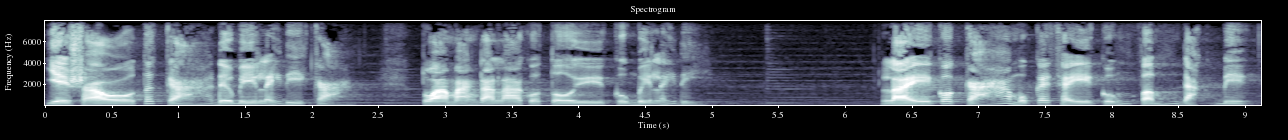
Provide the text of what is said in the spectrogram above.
Về sau tất cả đều bị lấy đi cả, tòa mạng Đà La của tôi cũng bị lấy đi. Lại có cả một cái khay cúng phẩm đặc biệt,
